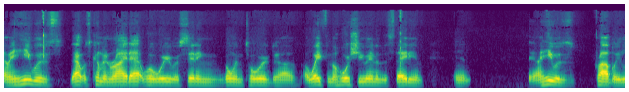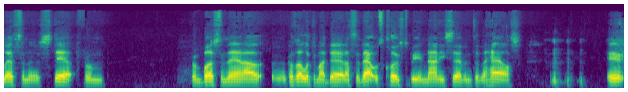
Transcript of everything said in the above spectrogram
I mean, he was that was coming right at where we were sitting, going toward uh, away from the horseshoe end of the stadium, and you know, he was probably less than a step from from busting that I because I looked at my dad. I said that was close to being 97 to the house. and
